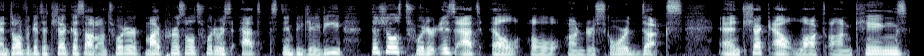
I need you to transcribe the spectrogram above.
And don't forget to check us out on Twitter. My personal Twitter is at StimpyJD. The show's Twitter is at LO underscore ducks. And check out Locked on Kings,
